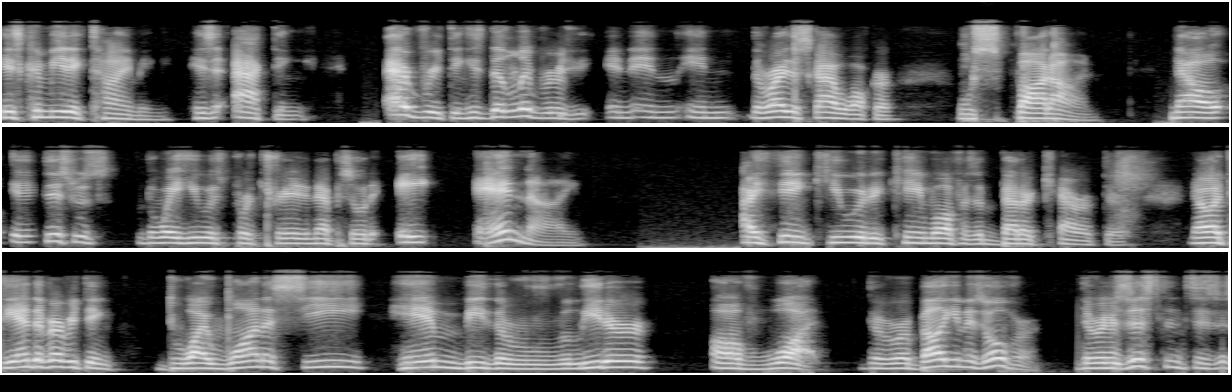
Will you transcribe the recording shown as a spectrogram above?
his comedic timing, his acting, everything, his delivery in in in The Rise of Skywalker was spot on. Now, if this was the way he was portrayed in episode 8 and 9, I think he would have came off as a better character. Now, at the end of everything, do I want to see him be the leader of what? The rebellion is over. The resistance is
